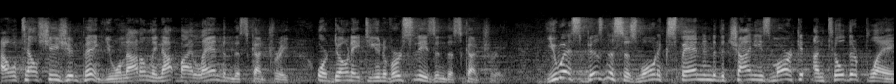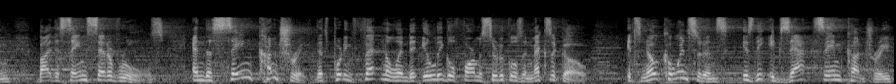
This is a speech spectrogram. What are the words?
I will tell Xi Jinping, you will not only not buy land in this country or donate to universities in this country, U.S. businesses won't expand into the Chinese market until they're playing by the same set of rules. And the same country that's putting fentanyl into illegal pharmaceuticals in Mexico, it's no coincidence, is the exact same country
